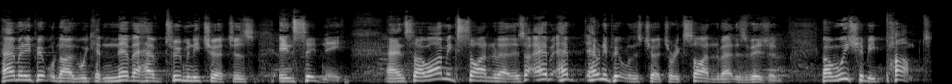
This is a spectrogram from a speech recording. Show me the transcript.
How many people know we can never have too many churches in Sydney? And so I'm excited about this. How, many people in this church are excited about this vision? I mean, we should be pumped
